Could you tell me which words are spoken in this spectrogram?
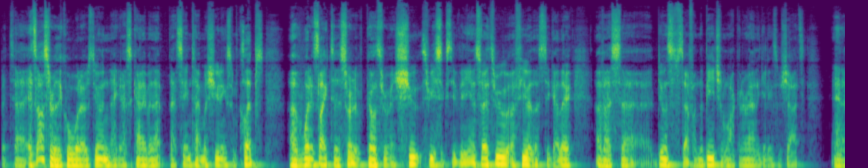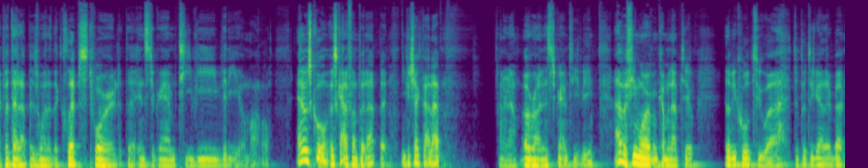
But uh, it's also really cool what I was doing, I guess, kind of in that, that same time was shooting some clips of what it's like to sort of go through and shoot 360 video. So I threw a few of those together of us uh, doing some stuff on the beach and walking around and getting some shots. And I put that up as one of the clips toward the Instagram TV video model. And it was cool. It was kind of fun putting up, but you can check that up. I don't know, over on Instagram TV. I have a few more of them coming up too. It'll be cool to uh, to put together. But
